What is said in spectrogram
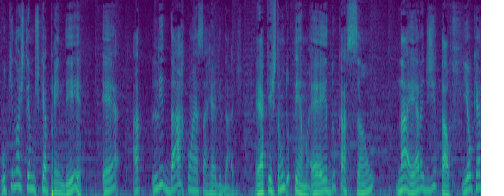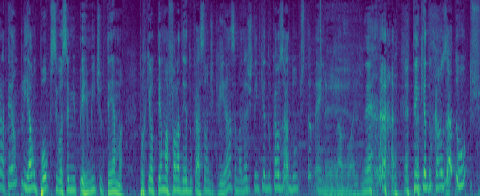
O que nós temos que aprender é a lidar com essa realidade. É a questão do tema, é a educação na era digital. E eu quero até ampliar um pouco, se você me permite, o tema, porque o tema fala da educação de criança, mas acho que tem que educar os adultos também. É. Os avós, né? tem que educar os adultos.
